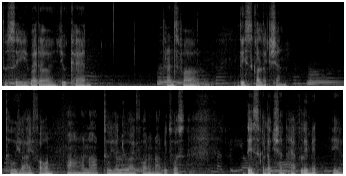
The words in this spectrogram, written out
to see whether you can transfer this collection to your iPhone or not to your new iPhone or not because this collection have limit here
